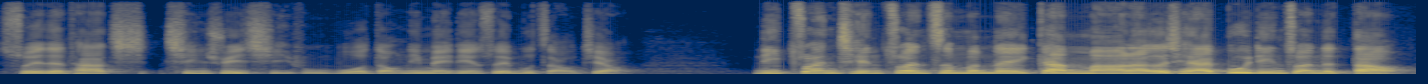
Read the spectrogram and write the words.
随着它情绪起伏波动，你每天睡不着觉，你赚钱赚这么累干嘛了？而且还不一定赚得到。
